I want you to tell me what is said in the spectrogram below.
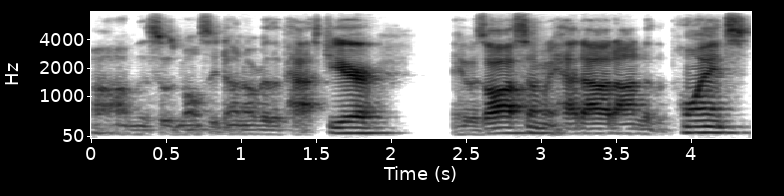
Um, this was mostly done over the past year. It was awesome. We head out onto the points.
